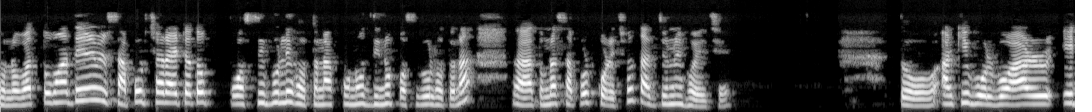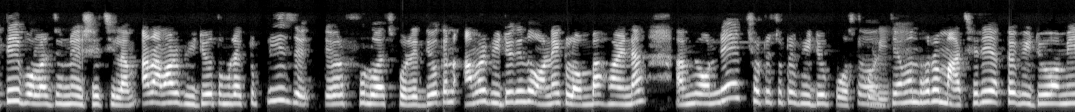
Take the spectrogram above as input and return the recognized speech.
ধন্যবাদ। তোমাদের সাপোর্ট ছাড়া এটা তো পসিবলই হতো না কোনো দিনও পসিবল হতো না। তোমরা সাপোর্ট করেছ, তার জন্যই হয়েছে। তো আর কি বলব? আর এটাই বলার জন্য এসেছিলাম। আর আমার ভিডিও তোমরা একটু প্লিজ এবার ফুল ওয়াচ করে দিও। কেন আমার ভিডিও কিন্তু অনেক লম্বা হয় না। আমি অনেক ছোট ছোট ভিডিও পোস্ট করি। যেমন ধরো মাছেরই একটা ভিডিও আমি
